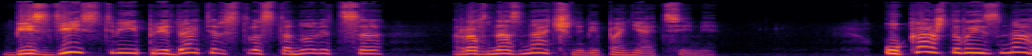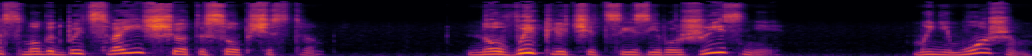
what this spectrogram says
бездействие и предательство становятся равнозначными понятиями. У каждого из нас могут быть свои счеты с обществом, но выключиться из его жизни мы не можем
